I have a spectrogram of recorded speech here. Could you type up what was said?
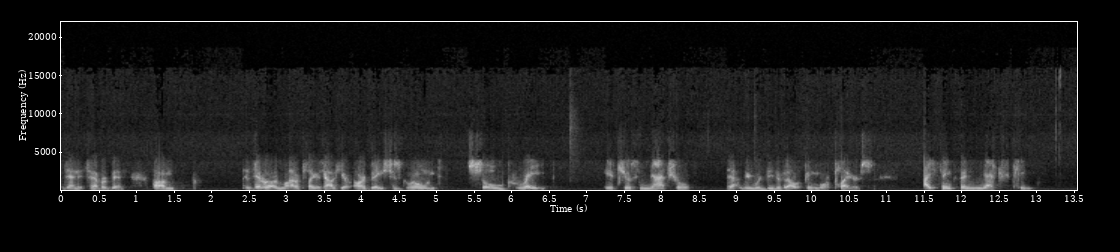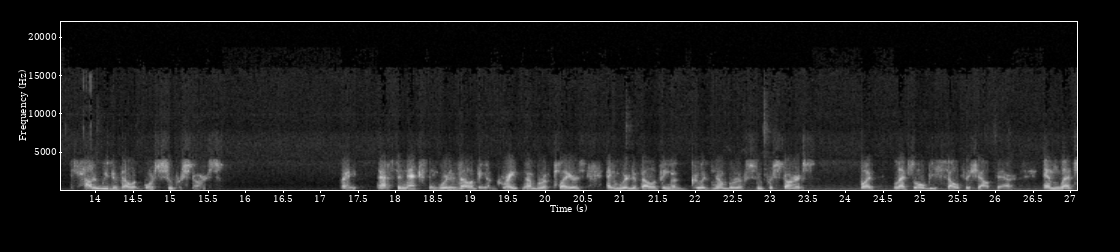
than it's ever been. Um, there are a lot of players out here. Our base has grown so great, it's just natural that we would be developing more players. I think the next key is how do we develop more superstars? Right? That's the next thing. We're developing a great number of players and we're developing a good number of superstars, but let's all be selfish out there and let's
